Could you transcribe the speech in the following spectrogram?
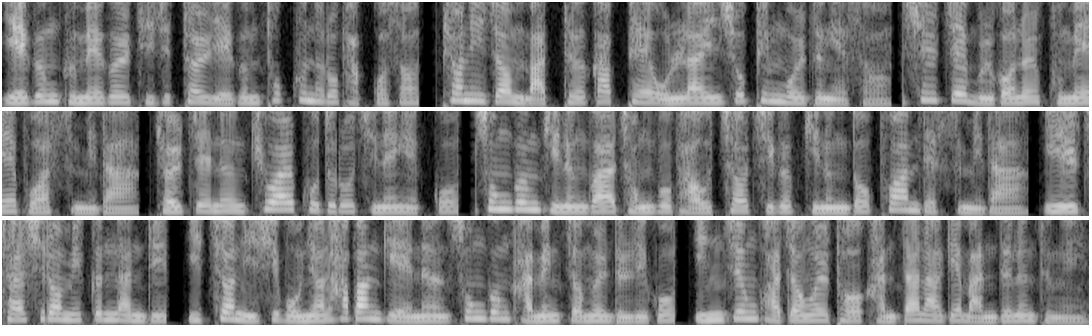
예금 금액을 디지털 예금 토큰으로 바꿔서 편의점, 마트, 카페, 온라인 쇼핑몰 등에서 실제 물건을 구매해 보았습니다. 결제는 QR코드로 진행했고 송금 기능과 정부 바우처 지급 기능도 포함됐습니다. 이 1차 실험이 끝난 뒤 2025년 하반기에는 송금 가맹점을 늘리고 인증 과정을 더 간단하게 만드는 등의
